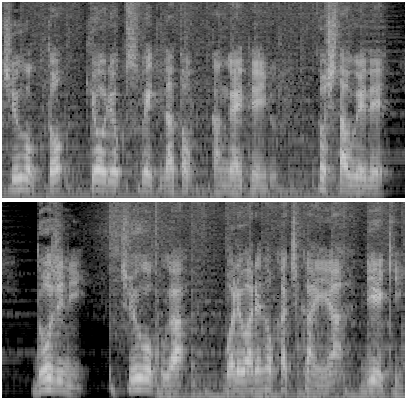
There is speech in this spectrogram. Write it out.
中国と協力すべきだと考えているとした上で同時に中国が我々の価値観や利益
